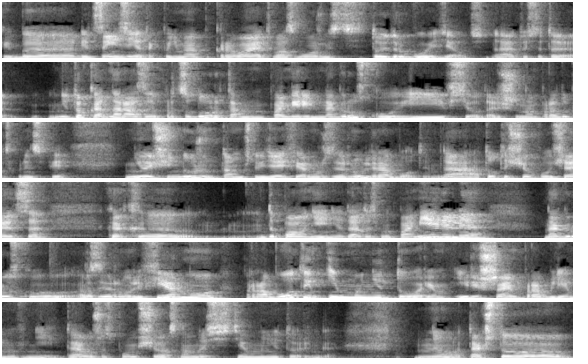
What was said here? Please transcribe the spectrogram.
как бы лицензия, я так понимаю, покрывает возможность то и другое делать. Да? То есть это не только одноразовая процедура, там померили нагрузку и все, дальше нам продукт, в принципе, не очень нужен, потому что видеоферму развернули, работаем. Да? А тут еще получается как э, дополнение. Да? То есть мы померили, нагрузку, развернули ферму, работаем и мониторим, и решаем проблемы в ней, да, уже с помощью основной системы мониторинга. Ну, так что,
